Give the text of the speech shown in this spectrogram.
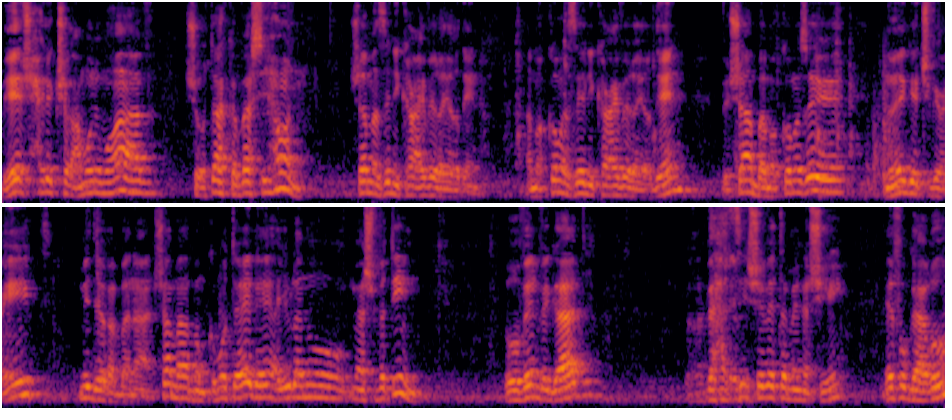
ויש חלק של עמון ומואב שאותה כבש סיחון, שם זה נקרא עבר הירדן. המקום הזה נקרא עבר הירדן, ושם במקום הזה נוהגת שביעית מדי רבנן. שם במקומות האלה היו לנו מהשבטים, ראובן וגד וחצי שבט המנשי, איפה גרו?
